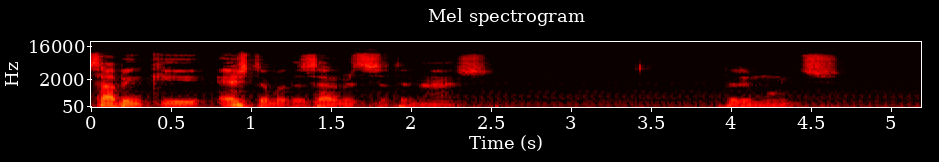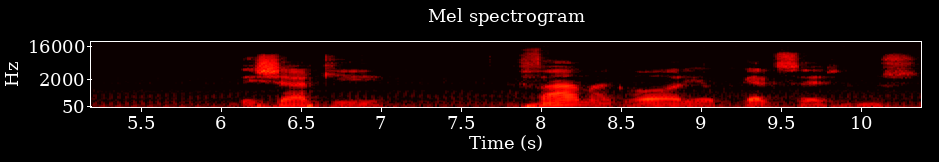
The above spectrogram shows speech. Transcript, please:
Sabem que esta é uma das armas de Satanás para muitos. Deixar que a fama, a glória, o que quer que seja, nos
